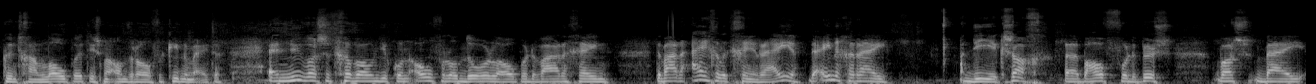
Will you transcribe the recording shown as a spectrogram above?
kunt gaan lopen. Het is maar anderhalve kilometer. En nu was het gewoon, je kon overal doorlopen. Er waren, geen, er waren eigenlijk geen rijen. De enige rij die ik zag, behalve voor de bus, was bij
